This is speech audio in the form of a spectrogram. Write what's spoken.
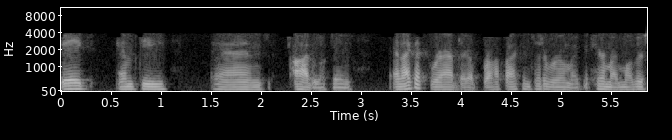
big, empty, and odd looking. And I got grabbed. I got brought back into the room. I could hear my mother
